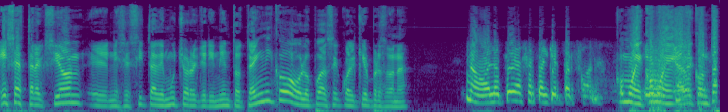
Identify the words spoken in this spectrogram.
esa extracción eh, necesita de mucho requerimiento técnico o lo puede hacer cualquier persona no, lo puede hacer cualquier persona. ¿Cómo es? ¿Cómo es? A ver, contá.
